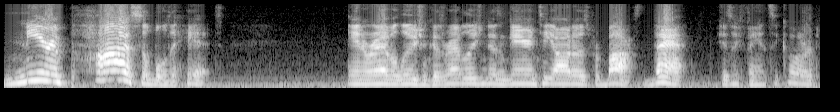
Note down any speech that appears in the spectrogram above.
Near impossible to hit in a Revolution because Revolution doesn't guarantee autos per box. That is a fancy card.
